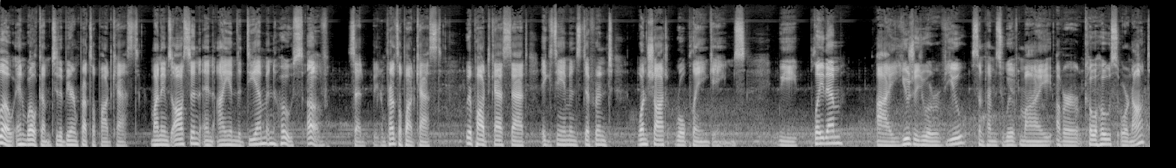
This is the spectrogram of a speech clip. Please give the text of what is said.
Hello and welcome to the Beer and Pretzel podcast. My name's Austin and I am the DM and host of said Beer and Pretzel podcast. We're a podcast that examines different one-shot role-playing games. We play them. I usually do a review, sometimes with my other co-hosts or not,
